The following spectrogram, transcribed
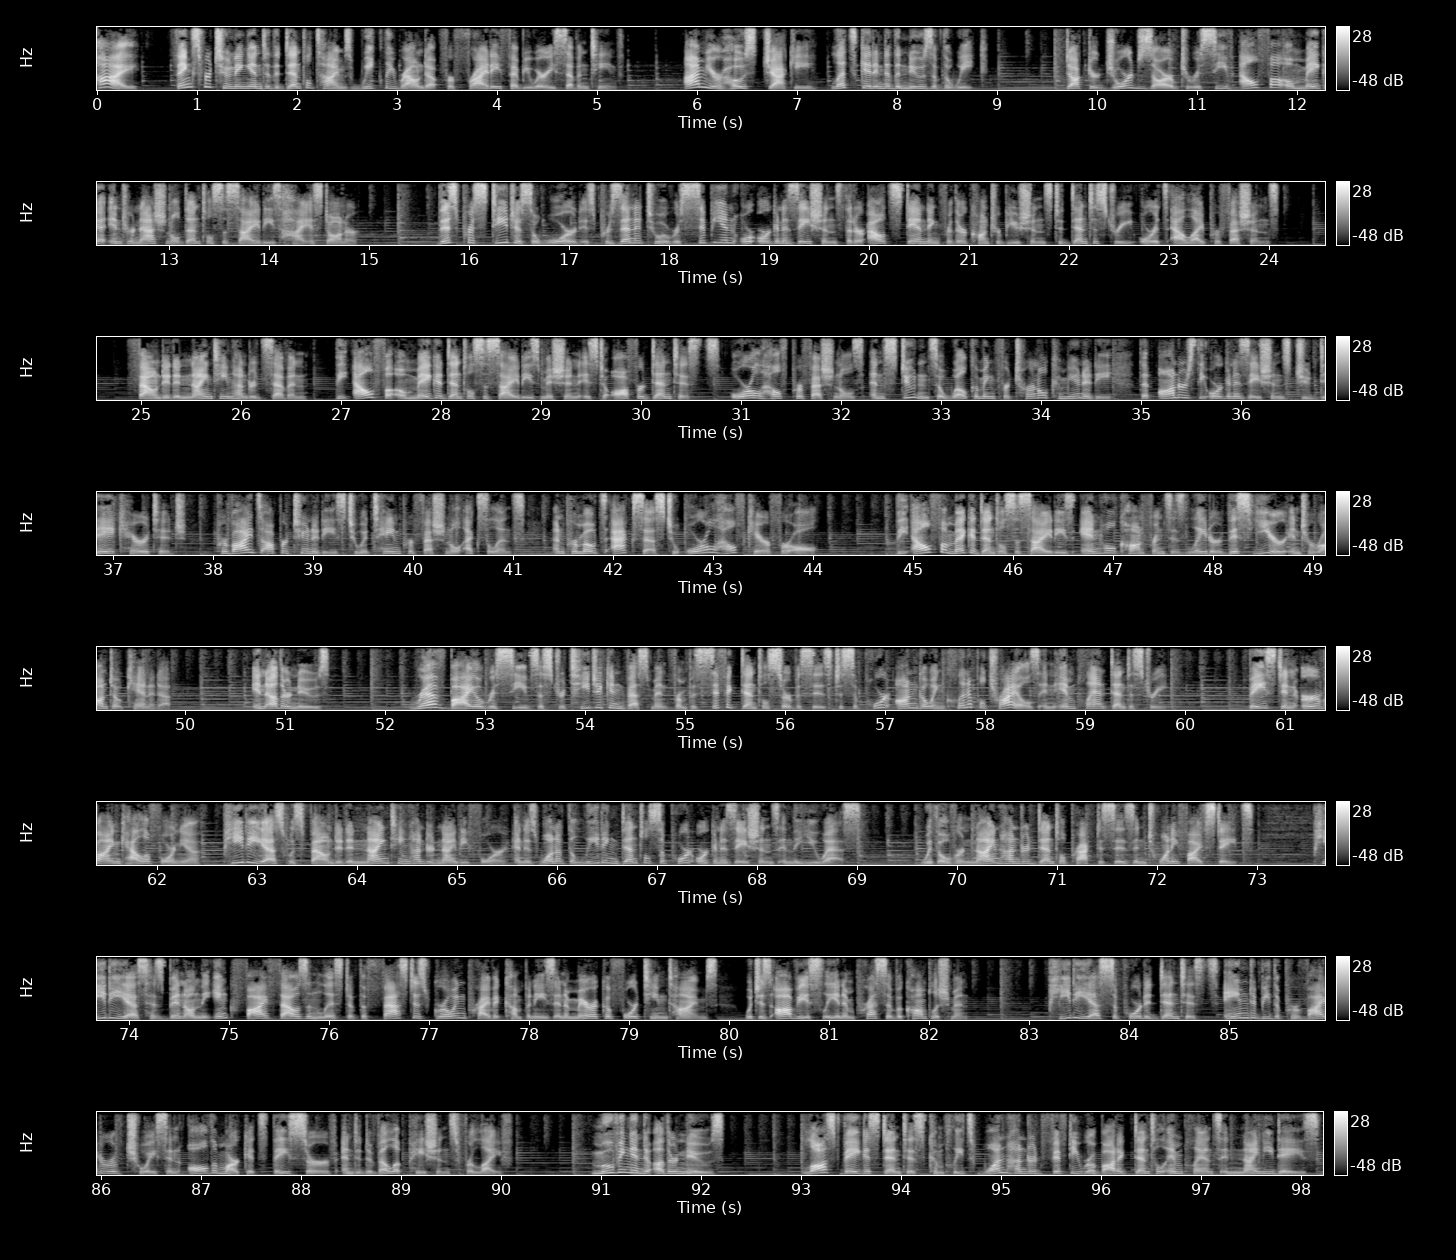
Hi, thanks for tuning in to the Dental Times weekly roundup for Friday, February 17th. I'm your host, Jackie. Let's get into the news of the week. Dr. George Zarb to receive Alpha Omega International Dental Society's highest honor. This prestigious award is presented to a recipient or organizations that are outstanding for their contributions to dentistry or its allied professions. Founded in 1907, the Alpha Omega Dental Society's mission is to offer dentists, oral health professionals, and students a welcoming fraternal community that honors the organization's Judaic heritage, provides opportunities to attain professional excellence, and promotes access to oral health care for all. The Alpha Omega Dental Society's annual conference is later this year in Toronto, Canada. In other news, RevBio receives a strategic investment from Pacific Dental Services to support ongoing clinical trials in implant dentistry. Based in Irvine, California, PDS was founded in 1994 and is one of the leading dental support organizations in the U.S. With over 900 dental practices in 25 states, PDS has been on the Inc. 5000 list of the fastest growing private companies in America 14 times, which is obviously an impressive accomplishment. PDS supported dentists aim to be the provider of choice in all the markets they serve and to develop patients for life. Moving into other news, Las Vegas dentist completes 150 robotic dental implants in 90 days.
